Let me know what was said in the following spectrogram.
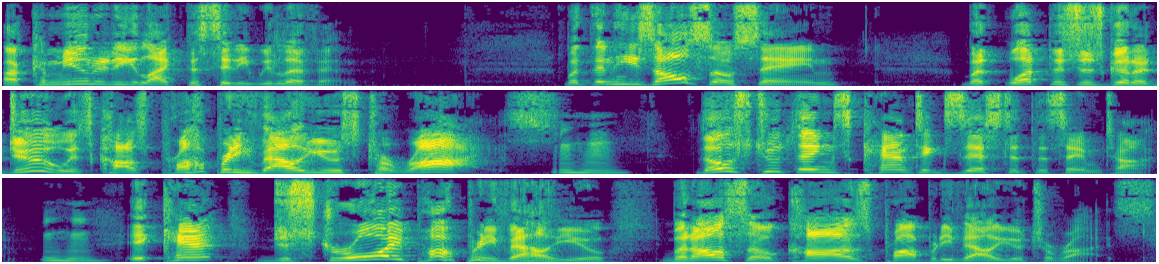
a community like the city we live in. But then he's also saying But what this is going to do is cause property values to rise. Mm-hmm. Those two things can't exist at the same time. Mm-hmm. It can't destroy property value, but also cause property value to rise.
